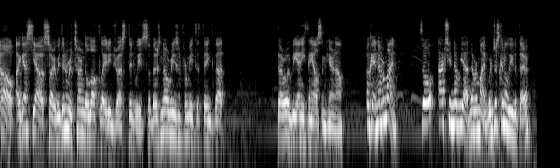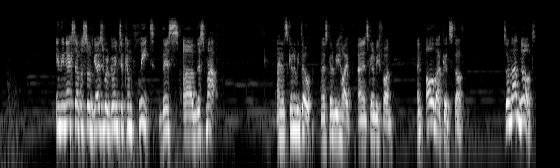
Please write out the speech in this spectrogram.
Oh, I guess, yeah, sorry, we didn't return the Lochlady dress, did we? So there's no reason for me to think that there would be anything else in here now. Okay, never mind. So, actually, never, yeah, never mind. We're just gonna leave it there. In the next episode, guys, we're going to complete this, uh, this map. And it's gonna be dope, and it's gonna be hype, and it's gonna be fun, and all that good stuff. So on that note,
